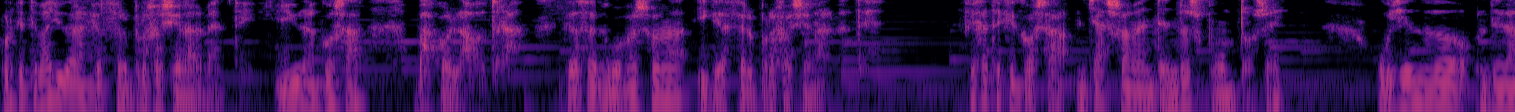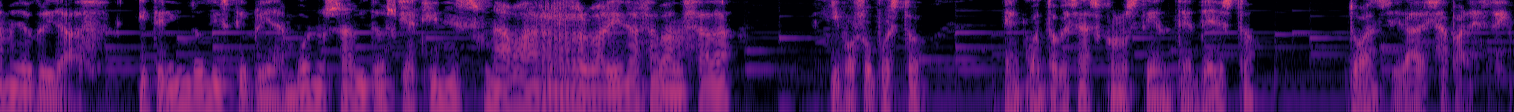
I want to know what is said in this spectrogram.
porque te va a ayudar a crecer profesionalmente. Y una cosa va con la otra, crecer como persona y crecer profesionalmente. Fíjate qué cosa, ya solamente en dos puntos, ¿eh? Huyendo de la mediocridad y teniendo disciplina en buenos hábitos, ya tienes una barbaridad avanzada y por supuesto, en cuanto que seas consciente de esto, tu ansiedad desaparece.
